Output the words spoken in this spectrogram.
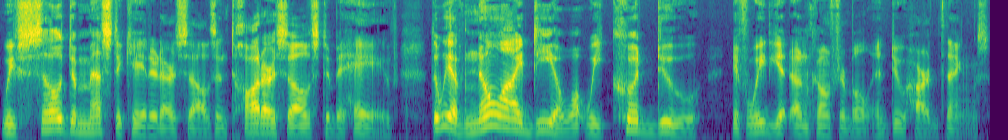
We've so domesticated ourselves and taught ourselves to behave that we have no idea what we could do if we'd get uncomfortable and do hard things.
